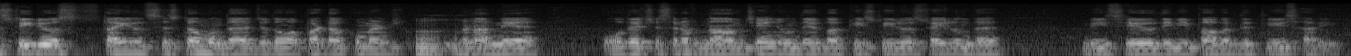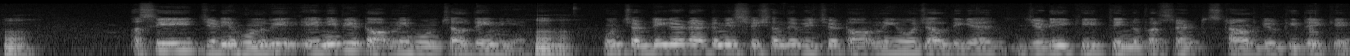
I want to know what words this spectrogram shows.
ਸਟੀਰੀਓ ਸਟਾਈਲ ਸਿਸਟਮ ਹੁੰਦਾ ਜਦੋਂ ਆਪਾਂ ਡਾਕੂਮੈਂਟ। ਬਣਾਉਂਦੇ ਆ ਉਹਦੇ ਚ ਸਿਰਫ ਨਾਮ ਚੇਂਜ ਹੁੰਦੇ ਬਾਕੀ ਸਟੀਰੀਓ ਸਟਾਈਲ ਹੁੰਦਾ ਵੀ ਸੇਲ ਦੀ ਵੀ ਪਾਵਰ ਦਿੱਤੀ ਹੋਈ ਸਾਰੀ। ਅਸੀਂ ਜਿਹੜੀ ਹੁਣ ਵੀ ਇਹ ਨਹੀਂ ਵੀ ਅਟਾਰਨੀ ਹੁਣ ਚੱਲਦੀ ਨਹੀਂ ਹੂੰ, ਹੁਣ ਚੰਡੀਗੜ੍ਹ ਐਡਮਿਨਿਸਟ੍ਰੇਸ਼ਨ ਦੇ ਵਿੱਚ ਅਟਾਰਨੀ ਉਹ ਚੱਲਦੀ ਹੈ ਜਿਹੜੀ ਕਿ 3% ਸਟਾਂਪ ਡਿਊਟੀ ਦੇ ਕੇ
